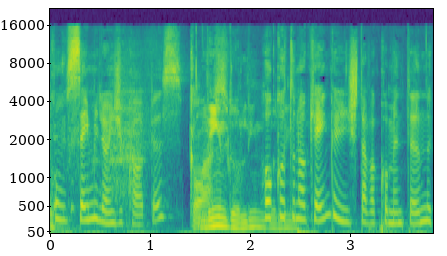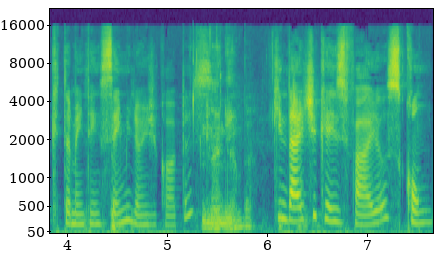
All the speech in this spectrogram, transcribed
com 100 milhões de cópias. Clássico. Lindo, lindo. Hokuto lindo. no Ken, que a gente tava comentando, que também tem 100 milhões de cópias. Nani. Caramba. Kindaichi Case Files, com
